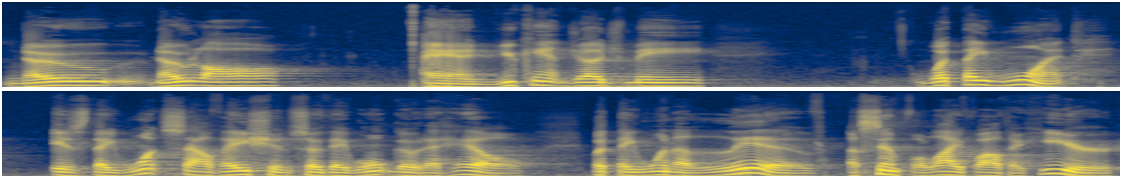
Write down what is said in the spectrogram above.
no, no law, and you can't judge me, what they want is they want salvation so they won't go to hell, but they want to live a sinful life while they're here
